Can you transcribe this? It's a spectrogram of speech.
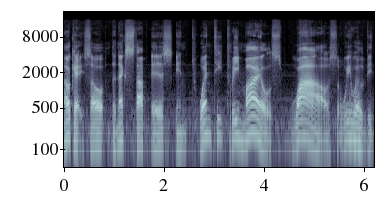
Okay, so the next stop is in 23 miles. Wow, so we will be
